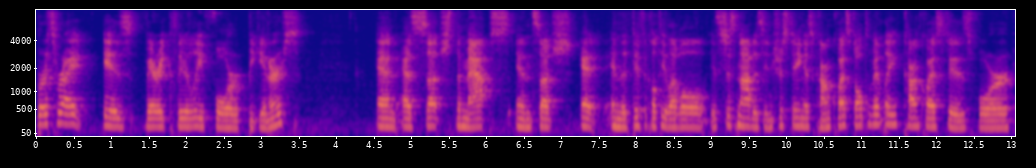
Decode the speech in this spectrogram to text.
Birthright is very clearly for beginners. And as such, the maps and such and the difficulty level, it's just not as interesting as Conquest ultimately. Conquest is for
